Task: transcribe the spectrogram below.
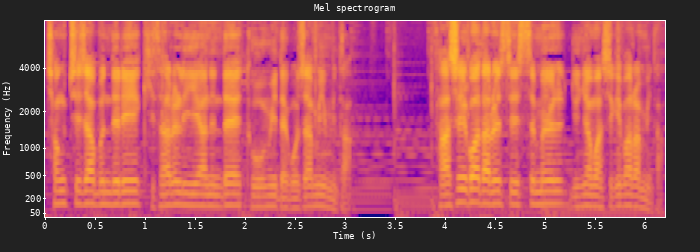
청취자분들이 기사를 이해하는 데 도움이 되고자 합니다. 사실과 다를 수 있음을 유념하시기 바랍니다.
